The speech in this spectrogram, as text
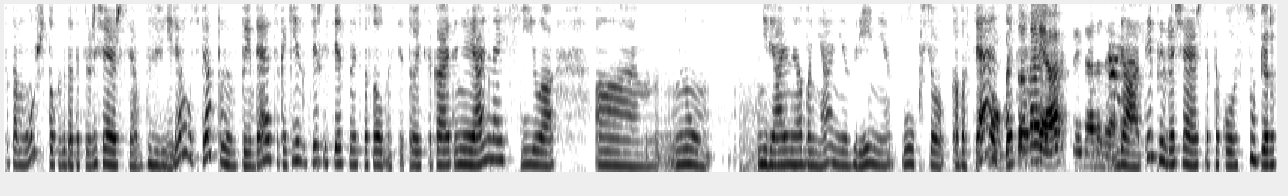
Потому что, когда ты превращаешься в зверя, у тебя появляются какие-то сверхъестественные способности, то есть какая-то нереальная сила, а, ну, нереальное обоняние, зрение, слух, все обостряется. Ну, быстрота реакции, да-да-да. Да, ты превращаешься в такого супер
